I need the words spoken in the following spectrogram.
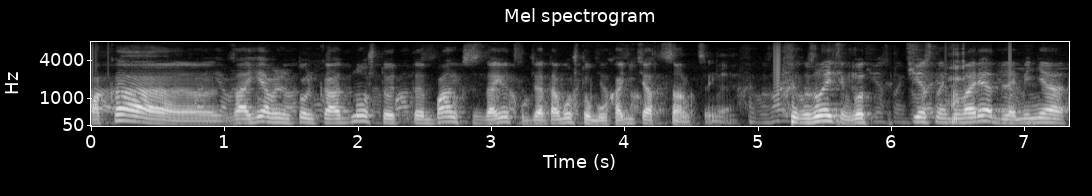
Пока э, заявлено только одно, что этот банк создается для того, чтобы уходить от санкций. Вы знаете, вот, честно говоря, для меня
